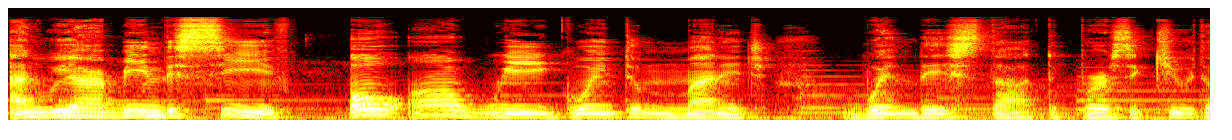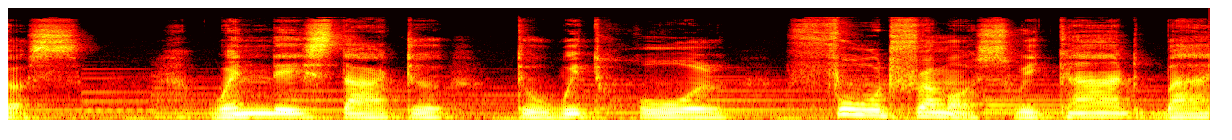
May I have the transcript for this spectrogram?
and we are being deceived, how are we going to manage when they start to persecute us? When they start to, to withhold food from us? We can't buy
